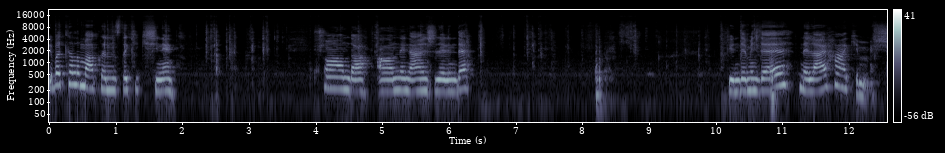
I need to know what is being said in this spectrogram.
Bir bakalım aklınızdaki kişinin şu anda anın enerjilerinde gündeminde neler hakimmiş?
